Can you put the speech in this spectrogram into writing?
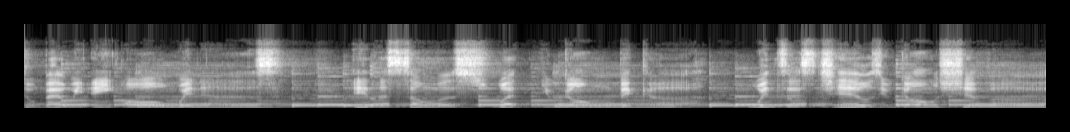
Too bad, we ain't all winners. In the summer sweat, you gon' bicker. Winter's chills, you gon' shiver.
